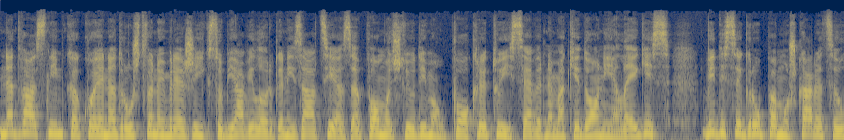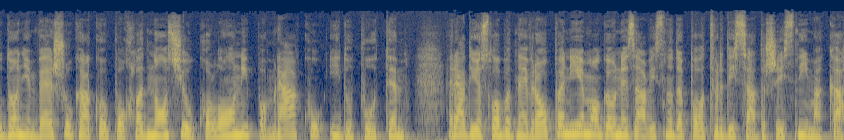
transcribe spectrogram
Na dva snimka koje je na društvenoj mreži X objavila organizacija za pomoć ljudima u pokretu iz Severne Makedonije Legis, vidi se grupa muškaraca u donjem vešu kako po hladnoći u koloni, po mraku idu putem. Radio Slobodna Evropa nije mogao nezavisno da potvrdi sadržaj snimaka.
